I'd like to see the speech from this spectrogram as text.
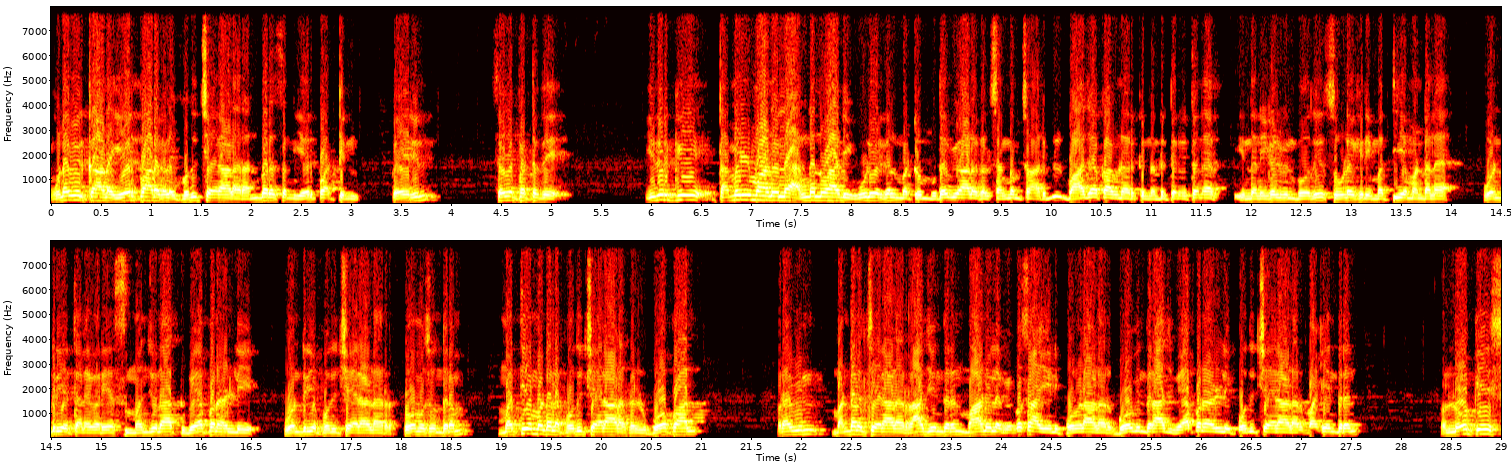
உணவிற்கான ஏற்பாடுகளை பொதுச் செயலாளர் அன்பரசன் ஏற்பாட்டின் பெயரில் செய்யப்பட்டது. இதற்கு தமிழ் மாநில அங்கன்வாடி ஊழியர்கள் மற்றும் உதவியாளர்கள் சங்கம் சார்பில் பாஜகவினருக்கு நன்றி தெரிவித்தனர். இந்த நிகழ்வின் போது சூளகிரி மத்திய மண்டல ஒன்றிய தலைவர் எஸ். மஞ்சுநாத் வேப்பனஹள்ளி ஒன்றிய பொதுச் செயலாளர் சோமசுந்தரம் மத்திய மண்டல பொதுச் செயலாளர்கள் கோபால் பிரவீன் மண்டல செயலாளர் ராஜேந்திரன் மாநில விவசாய அணி பொருளாளர் கோவிந்தராஜ் வேப்பனஹள்ளி பொதுச் செயலாளர் மகேந்திரன் லோகேஷ்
